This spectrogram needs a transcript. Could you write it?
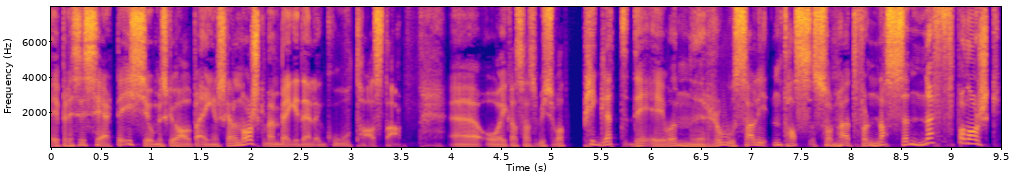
jeg presiserte ikke om jeg skulle ha det på engelsk eller norsk, men begge deler godtas, da. Eh, og jeg kan si så mye om at Piglet det er jo en rosa liten tass som heter for Nasse Nøff på norsk,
